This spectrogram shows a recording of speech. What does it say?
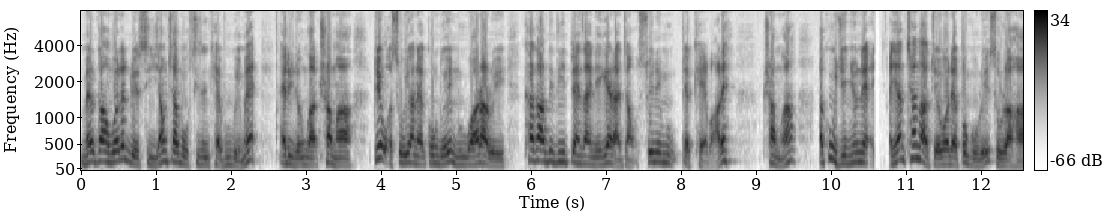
American Wallet တွေစီရောင်းချဖို့စီစဉ်ခဲ့ဘူးပေမဲ့အဲ့ဒီတုန်းက Trump ဟာတရုတ်အစိုးရနဲ့ကုန်သွယ်မူဝါဒတွေခါခါသီးသီးပြန်ဆိုင်နေခဲ့တာကြောင့်ဆွေးနွေးမှုပြတ်ခဲ့ပါတယ်။ Trump က အခုရည်ညွှန်းတဲ့အရန်ချမ်းသာကြွယ်ဝတဲ့ပုံကိုယ်တွေဆိုတာဟာ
